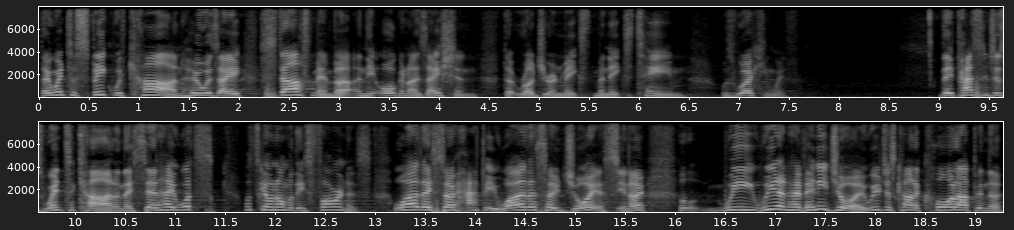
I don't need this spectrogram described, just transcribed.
They went to speak with Khan, who was a staff member in the organization that Roger and Monique's team was working with. The passengers went to Khan and they said, Hey, what's, what's going on with these foreigners? Why are they so happy? Why are they so joyous? You know, we, we don't have any joy. We're just kind of caught up in the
